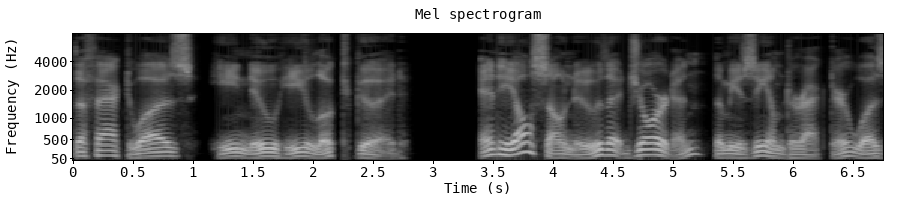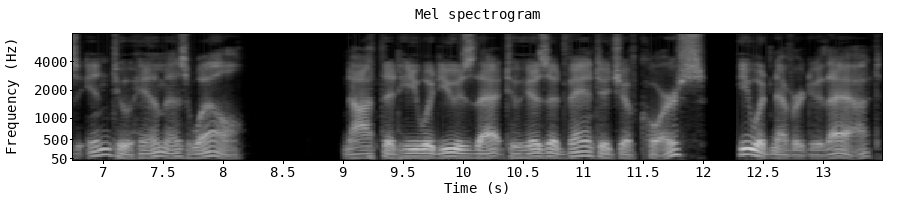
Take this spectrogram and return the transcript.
The fact was, he knew he looked good and he also knew that Jordan, the museum director, was into him as well. Not that he would use that to his advantage, of course. He would never do that.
